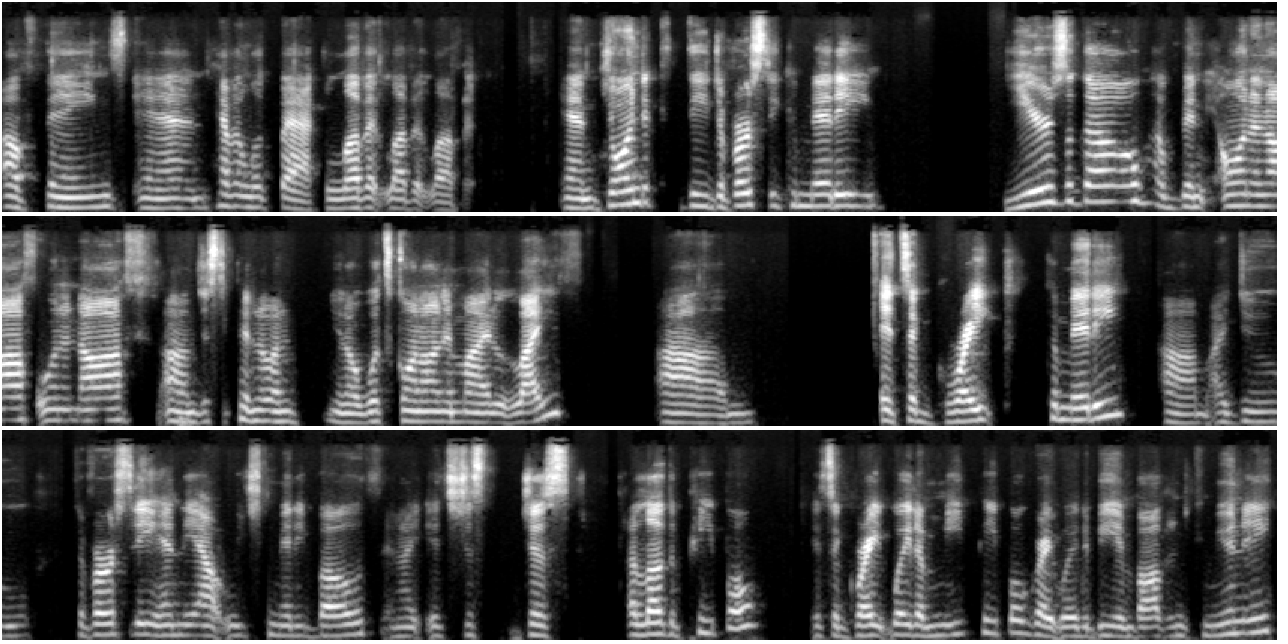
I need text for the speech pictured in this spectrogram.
of things and haven't looked back. Love it, love it, love it. And joined the diversity committee years ago. I've been on and off, on and off, um, just depending on you know what's going on in my life. Um, it's a great committee. Um, I do diversity and the outreach committee both, and I, it's just just I love the people. It's a great way to meet people, great way to be involved in the community.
